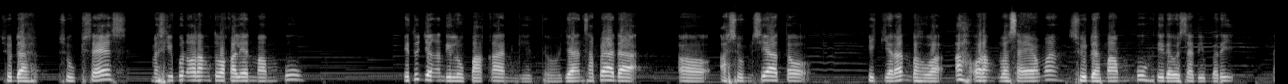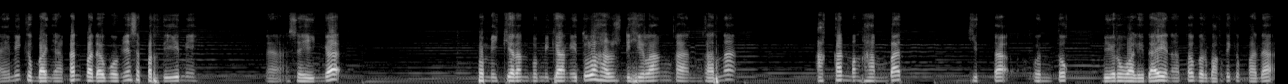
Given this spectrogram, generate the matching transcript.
sudah sukses, meskipun orang tua kalian mampu, itu jangan dilupakan gitu. Jangan sampai ada uh, asumsi atau pikiran bahwa ah orang tua saya mah sudah mampu, tidak usah diberi. Nah, ini kebanyakan pada umumnya seperti ini. Nah, sehingga pemikiran-pemikiran itulah harus dihilangkan karena akan menghambat kita untuk biru walidain atau berbakti kepada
